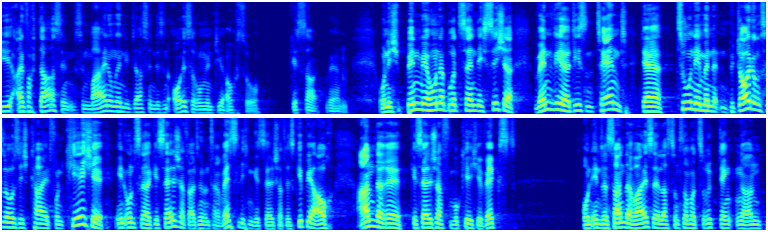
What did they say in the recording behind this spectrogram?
die einfach da sind. Das sind Meinungen, die da sind. Das sind Äußerungen, die auch so gesagt werden. Und ich bin mir hundertprozentig sicher, wenn wir diesen Trend der zunehmenden Bedeutungslosigkeit von Kirche in unserer Gesellschaft, also in unserer westlichen Gesellschaft, es gibt ja auch andere Gesellschaften, wo Kirche wächst. Und interessanterweise, lasst uns nochmal zurückdenken an,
